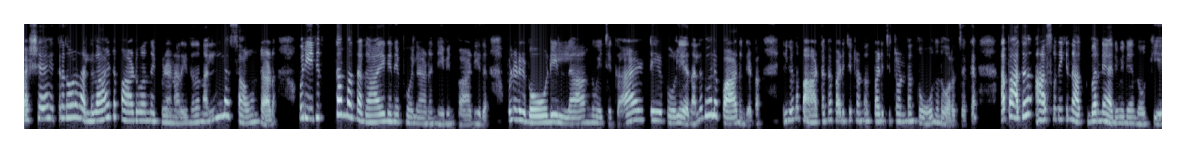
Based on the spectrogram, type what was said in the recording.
പക്ഷേ ഇത്രത്തോളം നല്ലതായിട്ട് പാടുമെന്ന് ഇപ്പോഴാണ് അറിയുന്നത്. നല്ല സൗണ്ടാണ്. ഒരു ഇരുത്തം വന്ന ഗായകനെ പോലെയാണ് നിവിൻ പാടിയത്. പുള്ളിയുടെ ഒരു ബോഡി ലാംഗ്വേജ് ഒക്കെ അടിപൊളിയാണ് നല്ലതുപോലെ പാടും കേട്ടോ. എനിക്കൊന്ന് പാട്ടൊക്കെ പഠിച്ചിട്ടുണ്ടെന്ന് പഠിച്ചിട്ടുണ്ടെന്ന് തോന്നുന്നു കുറച്ചൊക്കെ. അപ്പൊ അത് ആസ്വദിക്കുന്ന അക്ബറിനെ അനുവിനെ നോക്കിയേ.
